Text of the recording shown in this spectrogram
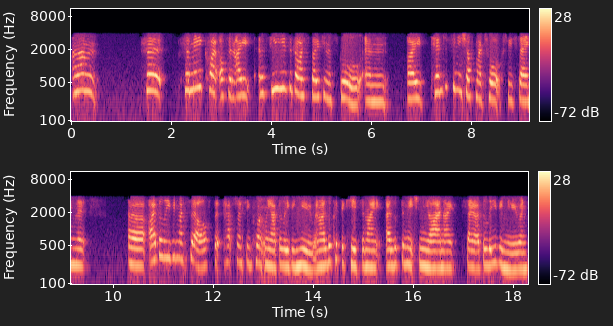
Um, for for me, quite often, I a few years ago I spoke in a school, and I tend to finish off my talks with saying that uh, I believe in myself, but perhaps most importantly, I believe in you. And I look at the kids, and I I look them each in the eye, and I say, I believe in you. And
